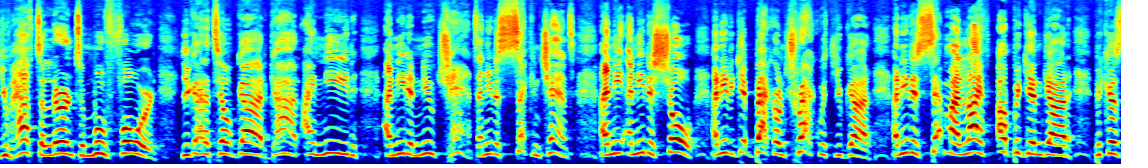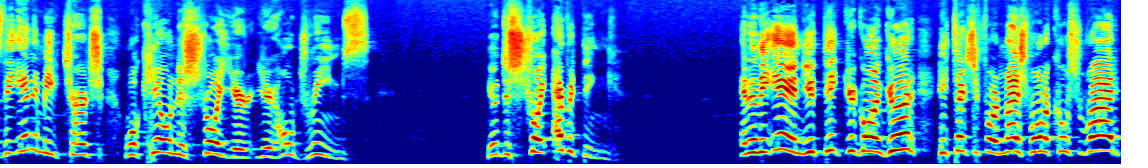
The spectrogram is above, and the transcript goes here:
You have to learn to move forward. You got to tell God, God, I need I need a new chance. I need a second chance. I need I need to show, I need to get back on track with you, God. I need to set my life up again, God, because the enemy church will kill and destroy your your whole dreams. He'll destroy everything. And in the end, you think you're going good. He takes you for a nice roller coaster ride.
